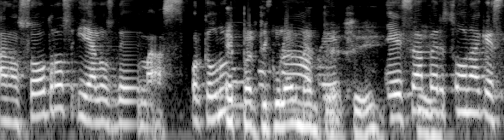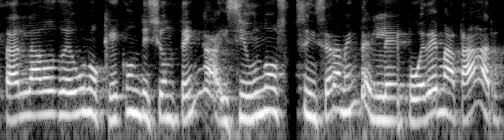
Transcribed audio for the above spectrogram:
a nosotros y a los demás, porque uno es particularmente sí, esa persona que está al lado de uno qué condición tenga. Y si uno sinceramente le puede matar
